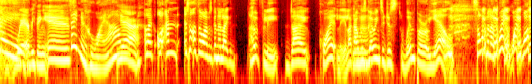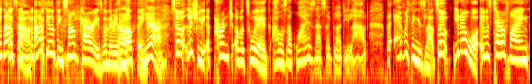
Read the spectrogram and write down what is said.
Right. where everything is. They know who I am. Yeah. Like, oh, and it's not as though I was gonna like, hopefully, die quietly. Like I Mm-hmm. was going to just whimper or yell. Someone be like, wait, wait, what's that sound? And that's the other thing. Sound carries when there is Oh, nothing. yeah. So literally, a crunch of a twig. I was like, why is that so bloody loud? But everything is loud. So you know what? It was terrifying.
